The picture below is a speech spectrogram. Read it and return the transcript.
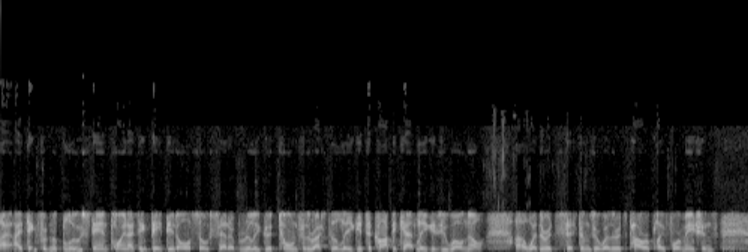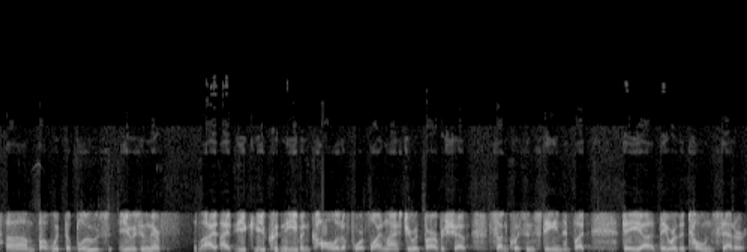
I think from the Blues standpoint, I think they did also set a really good tone for the rest of the league. It's a copycat league, as you well know, uh, whether it's systems or whether it's power play formations. Um, but with the Blues using their I, I, you, you couldn't even call it a fourth line last year with Barbashev, Sundqvist, and Steen, but they uh, they were the tone setter.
